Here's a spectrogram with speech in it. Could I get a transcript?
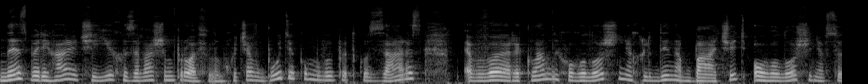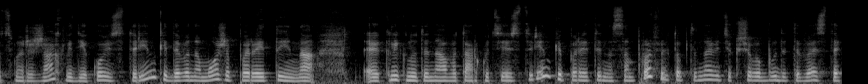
не зберігаючи їх за вашим профілем. Хоча в будь-якому випадку зараз в рекламних оголошеннях людина бачить оголошення в соцмережах від якоїсь сторінки, де вона може перейти на клікнути на аватарку цієї сторінки, перейти на сам профіль. Тобто, навіть якщо ви будете вести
